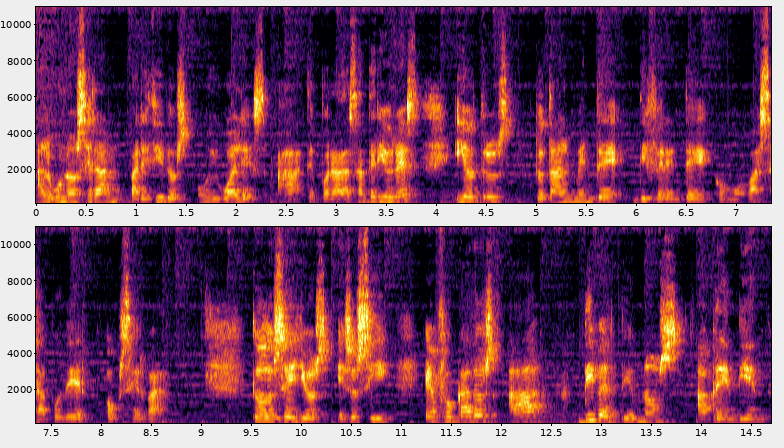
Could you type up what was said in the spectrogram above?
Algunos serán parecidos o iguales a temporadas anteriores y otros totalmente diferente como vas a poder observar. Todos ellos, eso sí, enfocados a divertirnos aprendiendo.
